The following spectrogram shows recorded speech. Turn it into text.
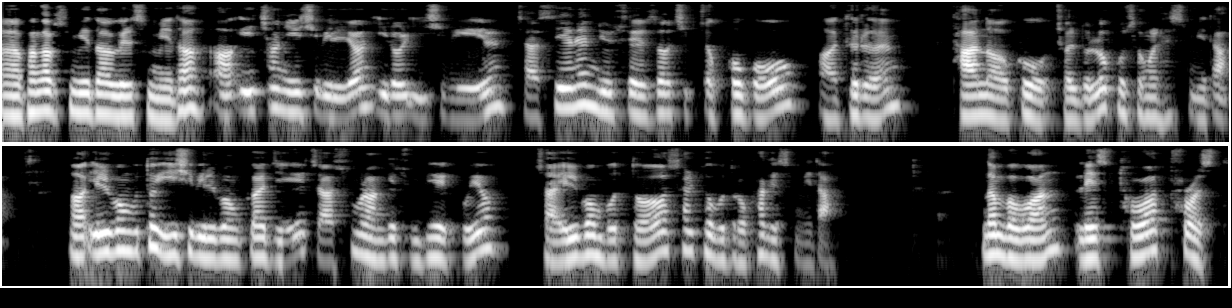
아, 반갑습니다. 윌스입니다. 아, 2021년 1월 22일 자, CNN 뉴스에서 직접 보고 아, 들은 단어 구 절들로 구성을 했습니다. 1번부터 21번까지 자, 21개 준비했고요. 자, 1번부터 살펴보도록 하겠습니다. Number 1. Restore trust.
